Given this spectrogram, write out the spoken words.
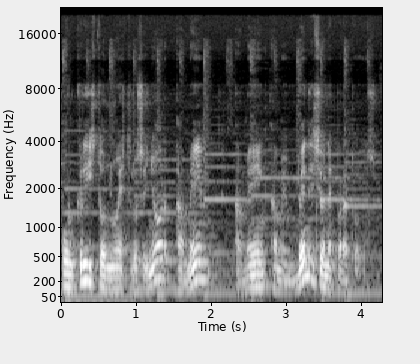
Por Cristo nuestro Señor. Amén, amén, amén. Bendiciones para todos.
